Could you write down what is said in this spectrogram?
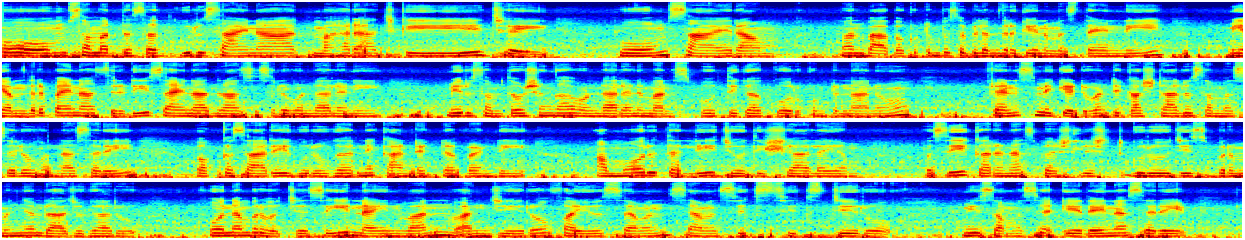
ఓం సమర్థ సద్గురు సాయినాథ్ మహారాజ్కి జై. ఓం సాయిరామ్. మన బాబా కుటుంబ సభ్యులందరికీ నమస్తే అండి. మీ అందరిపైన శిరిడి సాయినాథ్ ఆశీస్సులు ఉండాలని మీరు సంతోషంగా ఉండాలని మనస్ఫూర్తిగా కోరుకుంటున్నాను. ఫ్రెండ్స్ మీకు ఎటువంటి కష్టాలు సమస్యలు ఉన్నా సరే ఒక్కసారి గురువుగారిని కాంటాక్ట్ అవ్వండి. అమ్మోరు తల్లి జ్యోతిష్యాలయం. వసీకరణ స్పెషలిస్ట్ గురూజీ సుబ్రహ్మణ్యం రాజు గారు. ఫోన్ నెంబర్ వచ్చేసి nine one one zero five seven seven six six zero. మీ సమస్య ఏదైనా సరే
